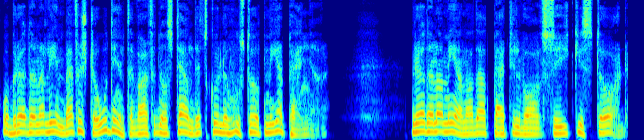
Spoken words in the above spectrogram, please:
och bröderna Lindberg förstod inte varför de ständigt skulle hosta upp mer pengar. Bröderna menade att Bertil var psykiskt störd.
